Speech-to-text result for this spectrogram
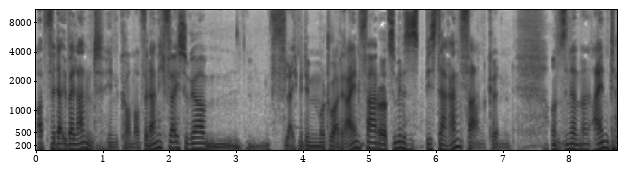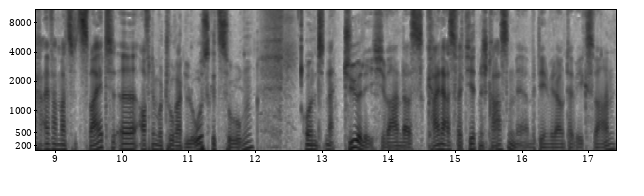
ob wir da über Land hinkommen, ob wir da nicht vielleicht sogar hm, vielleicht mit dem Motorrad reinfahren oder zumindest bis da ranfahren können. Und sind dann an einem Tag einfach mal zu zweit äh, auf dem Motorrad losgezogen und natürlich waren das keine asphaltierten Straßen mehr, mit denen wir da unterwegs waren.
